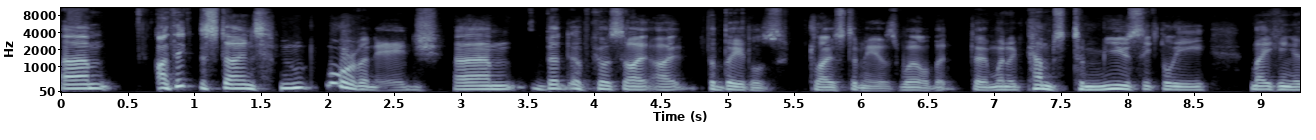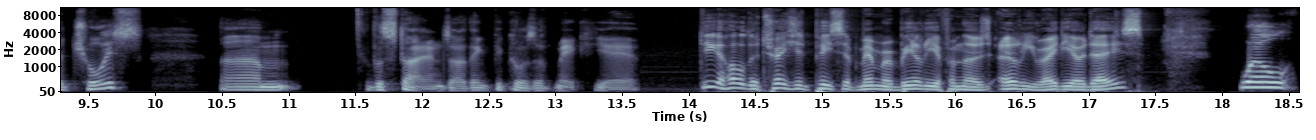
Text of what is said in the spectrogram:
Um, I think the Stones more of an edge, um, but of course, I, I, the Beatles close to me as well. But uh, when it comes to musically making a choice, um, the Stones, I think, because of Mick, yeah. Do you hold a treasured piece of memorabilia from those early radio days? Well,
